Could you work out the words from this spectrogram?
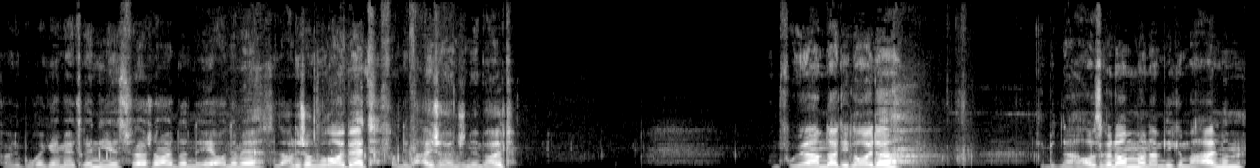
Keine Buchecker mehr drin. Hier ist vielleicht noch ein drin. Ne, auch nicht mehr. Sind alle schon geräubert von den Eichhörnchen im Wald. Und früher haben da die Leute die mit nach Hause genommen und haben die gemahlen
